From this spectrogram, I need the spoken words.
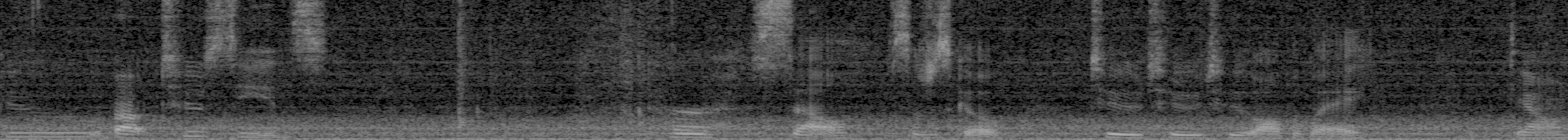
two, about two seeds per cell. So just go two, two, two all the way down.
